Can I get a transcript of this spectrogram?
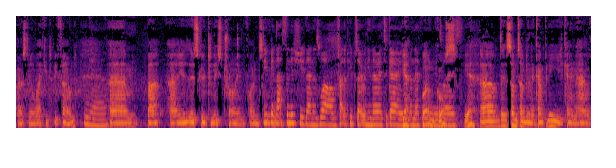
personally like it to be found. Yeah. Um, but uh, it- it's good to at least try and find. Some. Do you think that's an issue then as well? The fact that people don't really know where to go yeah, when they're well, of course, yeah. Uh, sometimes in the company you can have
